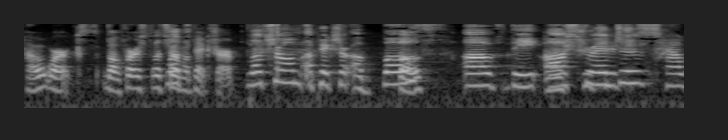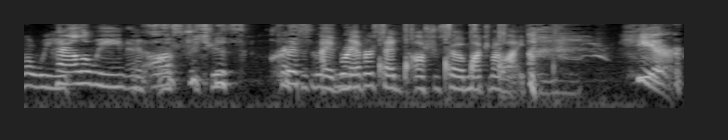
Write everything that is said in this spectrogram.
how it works. Well, first, let's show them a picture. Let's show them a picture of both, of the ostriches Halloween, Halloween and, ostriches Christmas. I've right never said ostrich so much in my life. here.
